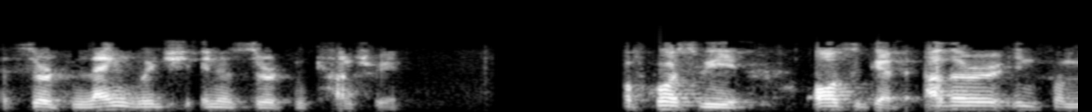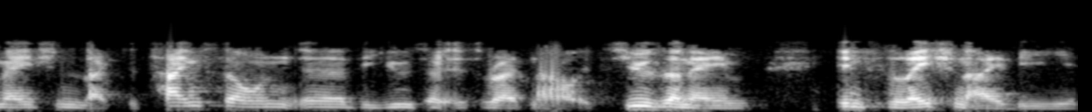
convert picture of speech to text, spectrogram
a certain language in a certain country. Of course, we also get other information like the time zone uh, the user is right now, its username, installation ID.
